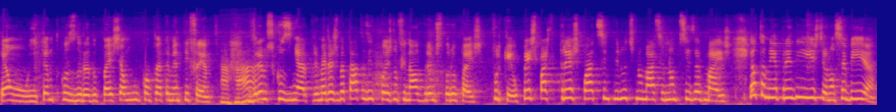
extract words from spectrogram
é um e o tempo de cozedura do peixe é um completamente diferente. Uhum. Devemos cozinhar primeiro as batatas e depois no final devemos pôr o peixe. Porquê? O peixe basta 3, 4, 5 minutos no máximo, não precisa de mais. Eu também aprendi isto, eu não sabia.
